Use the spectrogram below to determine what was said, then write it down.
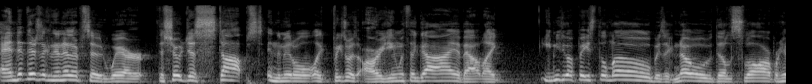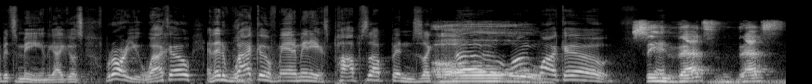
And then there's like another episode where the show just stops in the middle. Like Freakazoid's arguing with a guy about like you need to go face the lobe. He's like, no, the law prohibits me. And the guy goes, what are you, wacko? And then Wakko from Animaniacs pops up and is like, Oh. no, I'm Wakko. See, And- that's that's.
